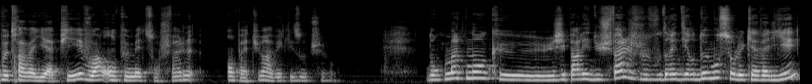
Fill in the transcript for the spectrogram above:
peut travailler à pied, voire on peut mettre son cheval en pâture avec les autres chevaux. Donc maintenant que j'ai parlé du cheval, je voudrais dire deux mots sur le cavalier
